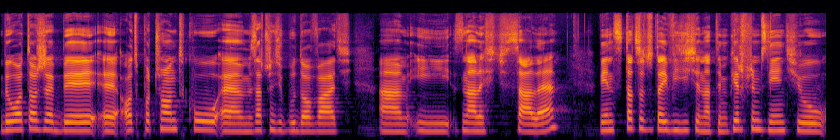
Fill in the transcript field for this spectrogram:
było to, żeby e, od początku um, zacząć budować i znaleźć salę. Więc to, co tutaj widzicie na tym pierwszym zdjęciu,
